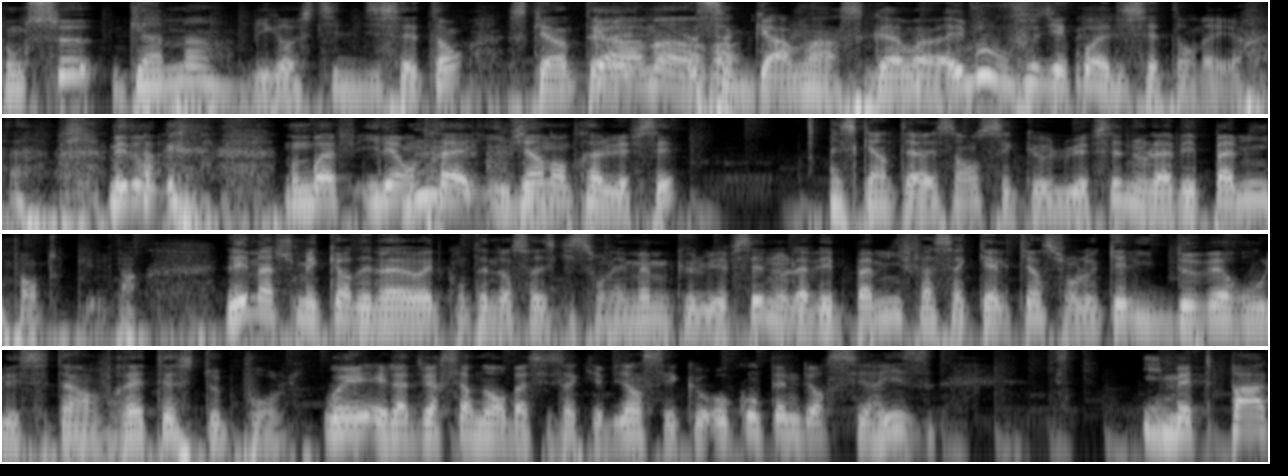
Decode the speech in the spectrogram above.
Donc ce gamin, Big Rusty de 17 ans, ce qui est intéressant, Gamin, ce gamin, ce gamin. Et vous, vous faisiez quoi à 17 ans d'ailleurs? Mais donc, donc bref, il est entré, il vient d'entrer à l'UFC. Et ce qui est intéressant, c'est que l'UFC ne l'avait pas mis, enfin, en tout cas- les matchmakers des White Contender Series qui sont les mêmes que l'UFC ne l'avaient pas mis face à quelqu'un sur lequel il devait rouler. C'était un vrai test pour lui. Oui, et l'adversaire, non, bah c'est ça qui est bien, c'est qu'au Contender Series, ils mettent pas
